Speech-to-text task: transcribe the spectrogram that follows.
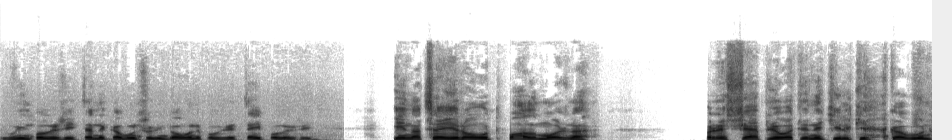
Він полежить. Це не кавун, що він довго не полежить, цей полежить. І на цей роудпал можна прищеплювати не тільки кавун,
